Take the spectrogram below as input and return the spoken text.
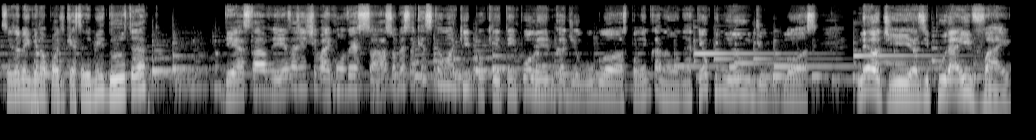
Seja bem-vindo ao podcast minha indústria. Desta vez a gente vai conversar sobre essa questão aqui, porque tem polêmica de Hugo Gloss, polêmica não, né? Tem opinião de Hugo Gloss, Léo Dias e por aí vai.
